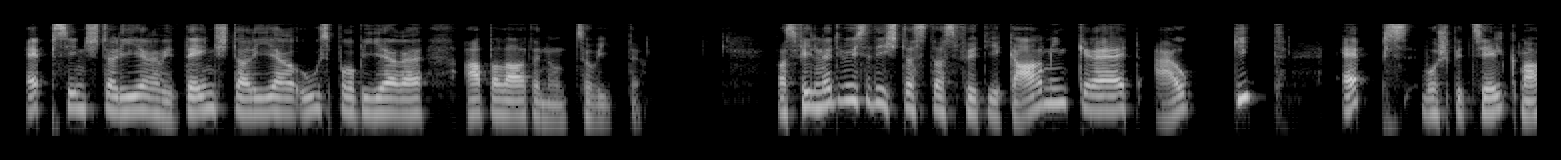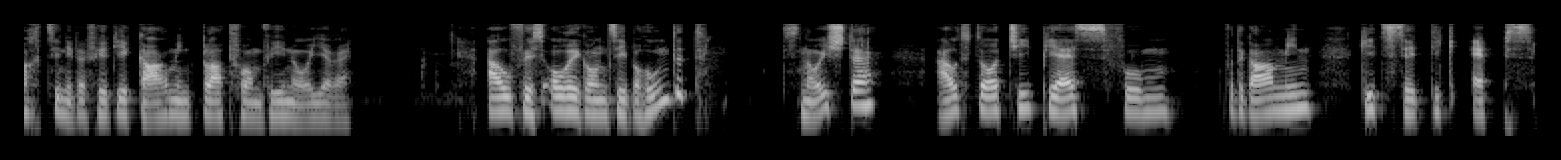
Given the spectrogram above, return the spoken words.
Apps installieren, wieder deinstallieren, ausprobieren, abladen und so weiter. Was viele nicht wissen, ist, dass das für die Garmin-Geräte auch gibt. Apps, die speziell gemacht sind eben für die Garmin-Plattform, für die neueren. Auch fürs Oregon 700, das neueste Outdoor-GPS von der Garmin, gibt es Apps.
